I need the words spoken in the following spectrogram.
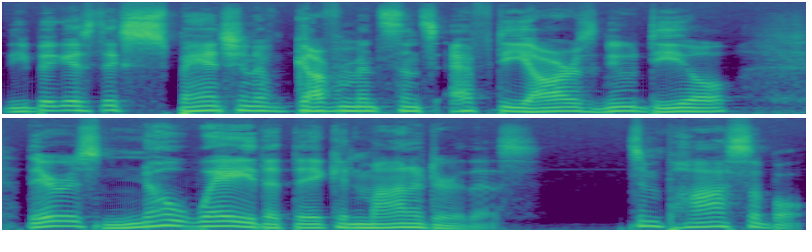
The biggest expansion of government since FDR's New Deal. There is no way that they can monitor this. It's impossible.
